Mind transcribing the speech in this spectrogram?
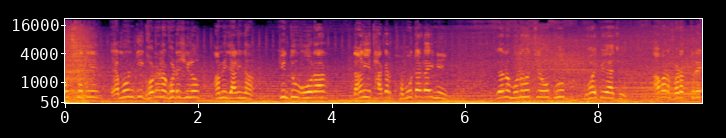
ওর সাথে এমন কি ঘটনা ঘটেছিল আমি জানি না, কিন্তু ওর আর দাঁড়িয়ে থাকার ক্ষমতাটাই নেই। যেন মনে হচ্ছে ও খুব ভয় পেয়ে আছে। আবার হঠাৎ করে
